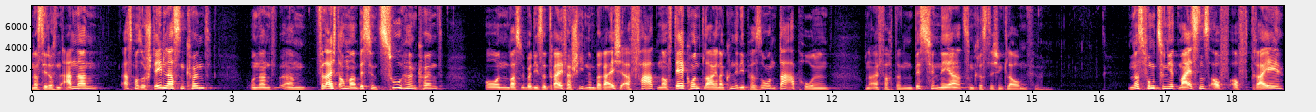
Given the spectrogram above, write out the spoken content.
Und dass ihr das den anderen erstmal so stehen lassen könnt und dann ähm, vielleicht auch mal ein bisschen zuhören könnt und was über diese drei verschiedenen Bereiche erfahrt. Und auf der Grundlage, dann könnt ihr die Person da abholen und einfach dann ein bisschen näher zum christlichen Glauben führen. Und das funktioniert meistens auf, auf drei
